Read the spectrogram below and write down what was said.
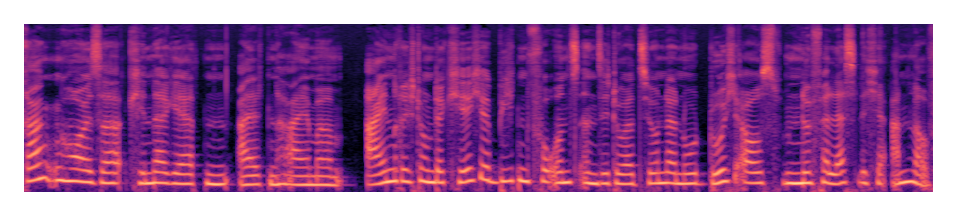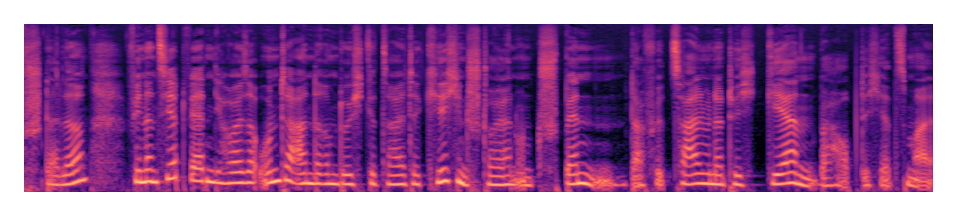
Krankenhäuser, Kindergärten, Altenheime, Einrichtungen der Kirche bieten für uns in Situationen der Not durchaus eine verlässliche Anlaufstelle. Finanziert werden die Häuser unter anderem durch gezahlte Kirchensteuern und Spenden. Dafür zahlen wir natürlich gern, behaupte ich jetzt mal.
